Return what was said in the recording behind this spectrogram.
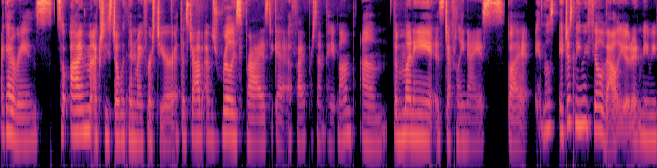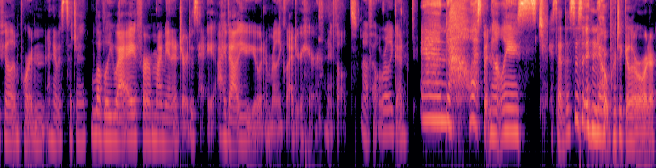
I got a raise. So I'm actually still within my first year at this job. I was really surprised to get a 5% pay bump. Um, the money is definitely nice, but it most it just made me feel valued and it made me feel important. And it was such a lovely way for my manager to say, I value you and I'm really glad you're here. And I felt I felt really good. And last but not least, I said this is in no particular order.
